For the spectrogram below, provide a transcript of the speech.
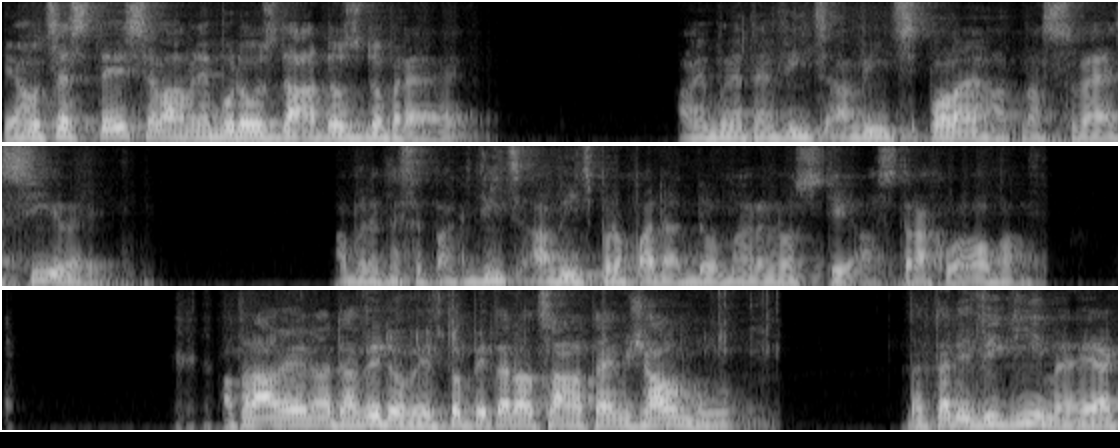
jeho cesty se vám nebudou zdát dost dobré a vy budete víc a víc spoléhat na své síly a budete se pak víc a víc propadat do marnosti a strachu a obav. A právě na Davidovi v tom 25. žalmu, tak tady vidíme, jak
